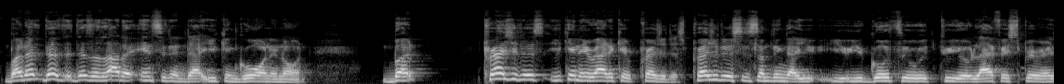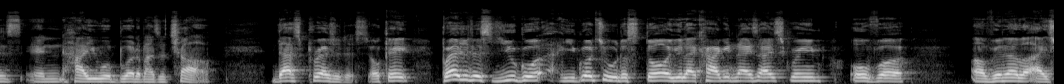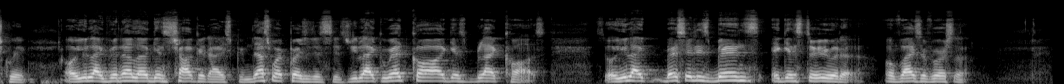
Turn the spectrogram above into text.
But there's, there's a lot of incident that you can go on and on. But prejudice, you can eradicate prejudice. Prejudice is something that you, you, you go through to your life experience and how you were brought up as a child. That's prejudice, okay? Prejudice, you go you go to the store, you like Haagen-Dazs ice cream over uh, vanilla ice cream. Or you like vanilla against chocolate ice cream. That's what prejudice is. You like red car against black cars. So you like Mercedes Benz against Toyota or vice versa.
